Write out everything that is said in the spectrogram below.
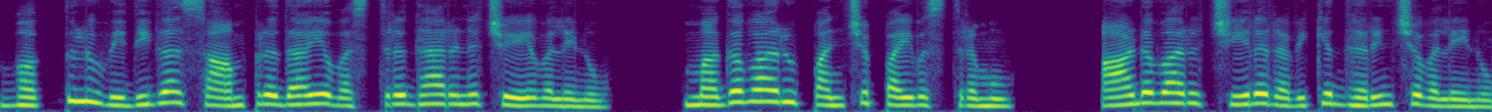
భక్తులు విధిగా సాంప్రదాయ వస్త్రధారణ చేయవలెను. మగవారు పంచ పైవస్త్రము ఆడవారు చీర రవికి ధరించవలేను.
